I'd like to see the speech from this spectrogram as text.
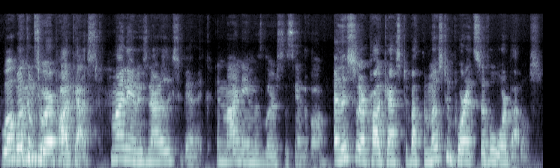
Welcome, to our podcast. My name is Natalie Sabanik, And my name is Larissa Sandoval. and this is our podcast about the most important Civil War battles.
